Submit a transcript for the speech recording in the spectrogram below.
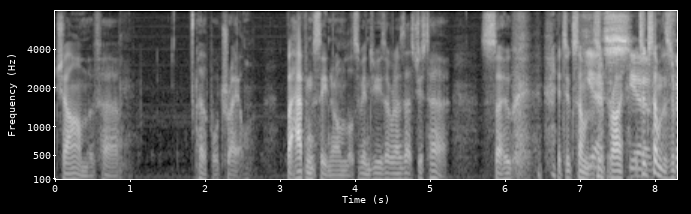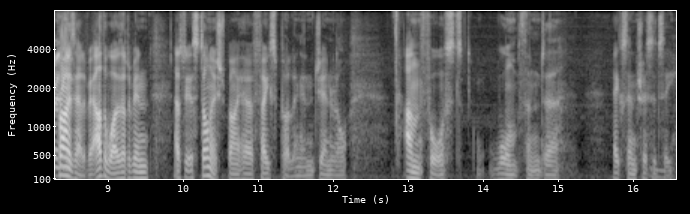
charm of her her portrayal. But having seen her on lots of interviews, I realised that's just her. So it took some of the surprise. Yeah, it took some of the surprise out of it. Otherwise, I'd have been absolutely astonished by her face pulling and general unforced warmth and uh, eccentricity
